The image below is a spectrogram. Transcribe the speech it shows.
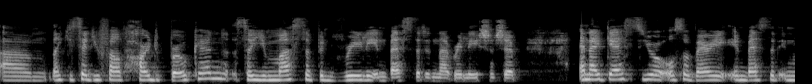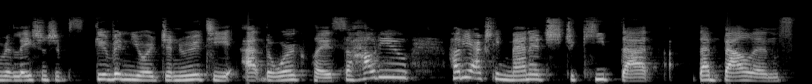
um, like you said, you felt heartbroken. So you must have been really invested in that relationship. And I guess you're also very invested in relationships given your genuinity at the workplace. So how do you, how do you actually manage to keep that that balance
